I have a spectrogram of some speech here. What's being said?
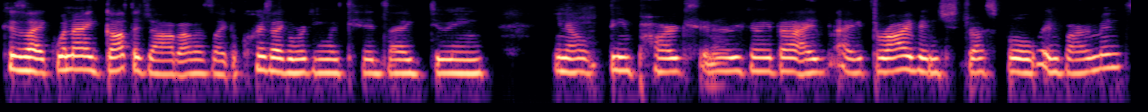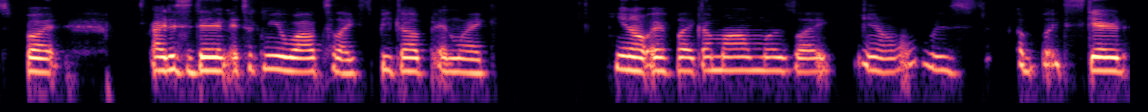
Because like when i got the job i was like of course like working with kids like doing you know theme parks and everything like that. I, I thrive in stressful environments but i just didn't it took me a while to like speak up and like you know, if like a mom was like, you know, was uh, like scared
